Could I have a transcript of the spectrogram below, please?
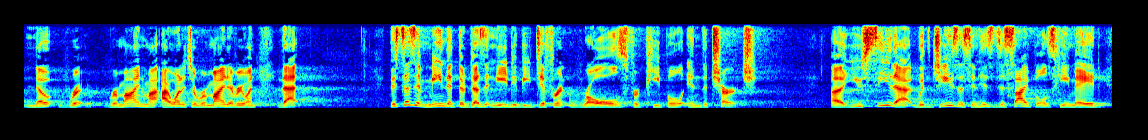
note, re- remind my, I wanted to remind everyone that this doesn't mean that there doesn't need to be different roles for people in the church. Uh, you see that with Jesus and his disciples. He made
